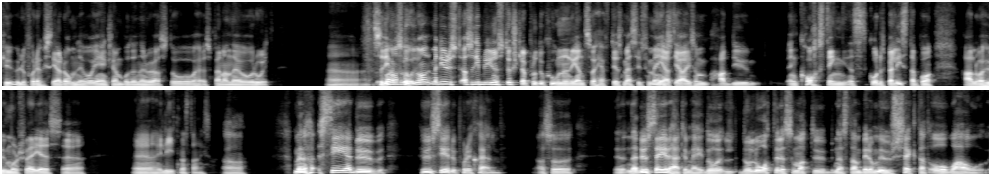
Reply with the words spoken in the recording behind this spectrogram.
Kul att få regissera dem. Det var egentligen både nervöst och spännande och roligt. Eh, så det var stor, men det, är ju- alltså det blir ju den största produktionen rent så häftighetsmässigt för mig. Just Att jag liksom hade ju en casting, en skådespelarlista på halva humor-Sveriges eh, eh, elit nästan. Liksom. Ja. Men ser du, hur ser du på dig själv? Alltså, eh, när du säger det här till mig, då, då låter det som att du nästan ber om ursäkt att åh wow,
